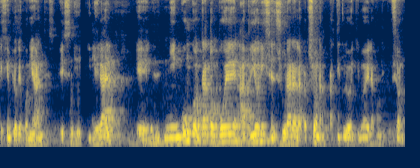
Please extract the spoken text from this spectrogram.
ejemplo que ponía antes, es ilegal. Eh, ningún contrato puede a priori censurar a la persona, artículo 29 de la Constitución.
